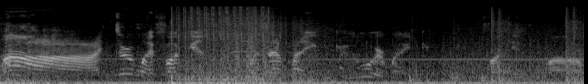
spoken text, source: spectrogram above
Ah, I threw my fucking. Was that my goo or my fucking bomb?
